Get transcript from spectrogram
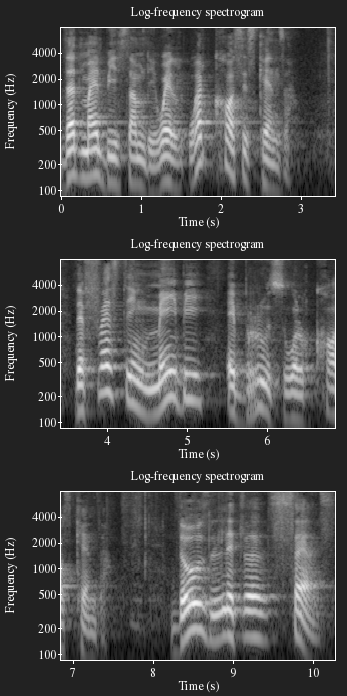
That might be someday. Well, what causes cancer? The first thing, maybe a bruise will cause cancer. Those little cells,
